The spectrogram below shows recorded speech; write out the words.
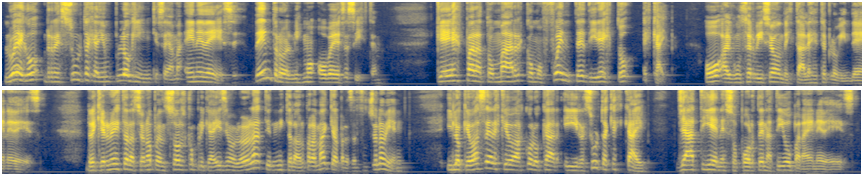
Luego resulta que hay un plugin que se llama NDS dentro del mismo OBS System que es para tomar como fuente directo Skype o algún servicio donde instales este plugin de NDS. Requiere una instalación open source complicadísima, bla, bla, bla. Tiene un instalador para Mac que al parecer funciona bien. Y lo que va a hacer es que va a colocar, y resulta que Skype ya tiene soporte nativo para NDS.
